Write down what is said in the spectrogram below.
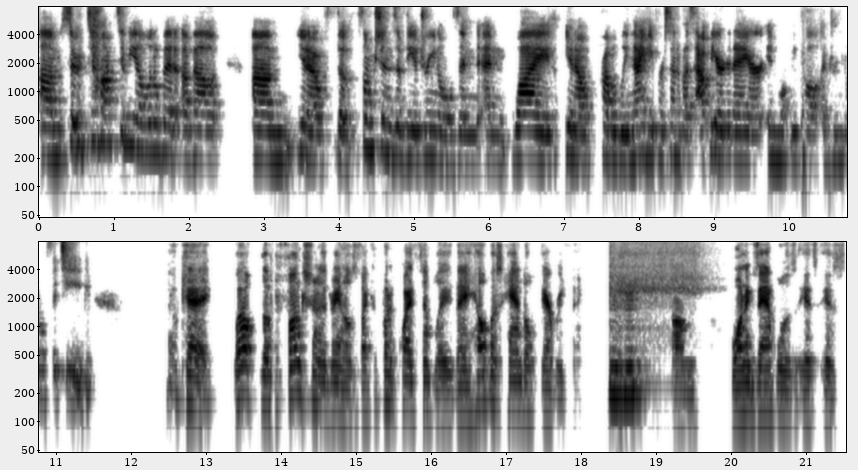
Um, so, talk to me a little bit about, um, you know, the functions of the adrenals and and why, you know, probably ninety percent of us out here today are in what we call adrenal fatigue. Okay. Well, the function of the adrenals, if I could put it quite simply, they help us handle everything. Mm-hmm. Um, one example is, is, is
